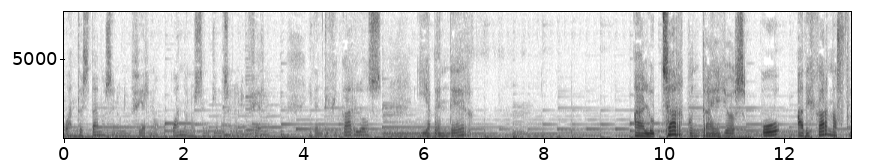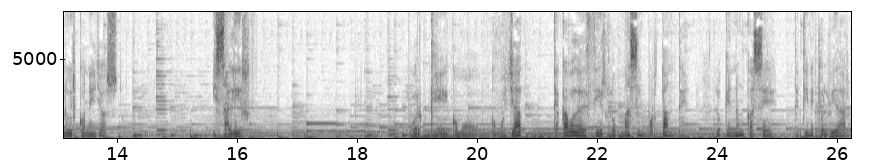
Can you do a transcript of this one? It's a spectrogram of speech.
cuándo estamos en un infierno o cuándo nos sentimos en un infierno identificarlos y aprender a luchar contra ellos o a dejarnos fluir con ellos y salir. Porque como, como ya te acabo de decir, lo más importante, lo que nunca se te tiene que olvidar,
